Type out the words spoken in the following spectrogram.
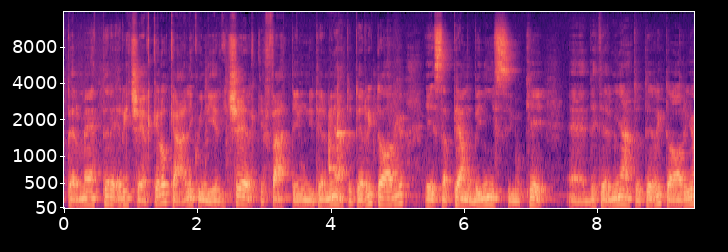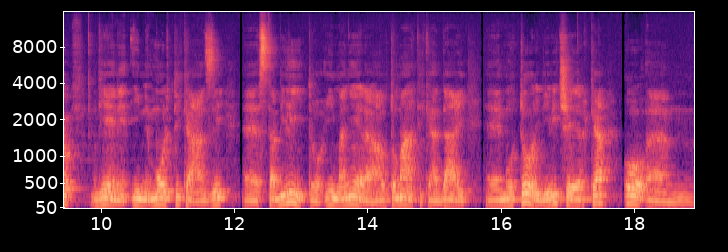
permettere ricerche locali, quindi ricerche fatte in un determinato territorio e sappiamo benissimo che eh, determinato territorio viene in molti casi eh, stabilito in maniera automatica dai eh, motori di ricerca o ehm,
